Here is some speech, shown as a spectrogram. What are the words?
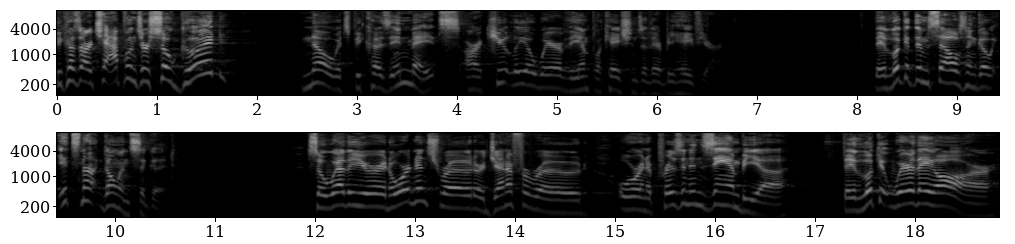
because our chaplains are so good? No, it's because inmates are acutely aware of the implications of their behavior. They look at themselves and go, it's not going so good. So whether you're in Ordnance Road or Jennifer Road or in a prison in Zambia, they look at where they are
